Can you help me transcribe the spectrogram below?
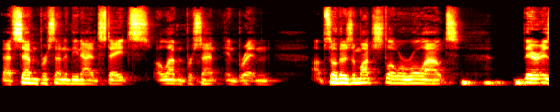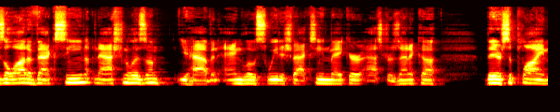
That's 7% in the United States, 11% in Britain. Uh, so there's a much slower rollout. There is a lot of vaccine nationalism. You have an Anglo Swedish vaccine maker, AstraZeneca, they're supplying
